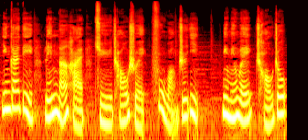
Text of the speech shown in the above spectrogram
因该地临南海，取潮水复往之意，命名为潮州。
